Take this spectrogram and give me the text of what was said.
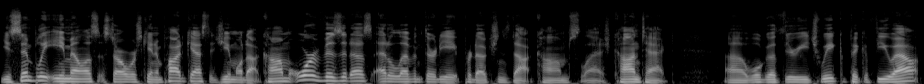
You simply email us at Star Wars Canon Podcast at gmail.com or visit us at 1138productions.com slash contact. Uh, we'll go through each week, pick a few out.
